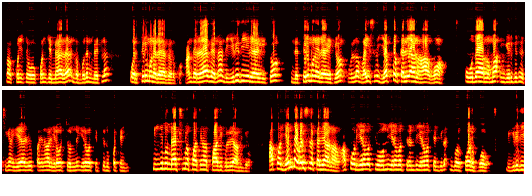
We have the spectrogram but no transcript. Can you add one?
இப்போ கொஞ்சம் கொஞ்சம் மேலே இந்த புதன் மேட்டில் ஒரு திருமண ரேகை இருக்கும். அந்த ரேகைன்னா அந்த இறுதி ரேகைக்கும் இந்த திருமண ரேகைக்கும் உள்ள வயசுல எப்ப கல்யாணம் ஆகும்? இப்போ உதாரணமா இங்க இருக்குதுன்னு வச்சுக்கோங்க ஏழு பதினாலு இருபத்தி ஒன்று இருபத்தெட்டு முப்பத்தஞ்சு. மினிமம் மேக்சிமம் பார்த்தீங்கன்னா பாதிக்குள்ளேயே அமைஞ்சிடும் அப்போ எந்த வயசுல கல்யாணம் ஆகும்? அப்போ ஒரு இருபத்தி ஒன்று இருபத்தி ரெண்டு இருபத்தஞ்சுல இங்க ஒரு கோடு போகும். இந்த இறுதி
